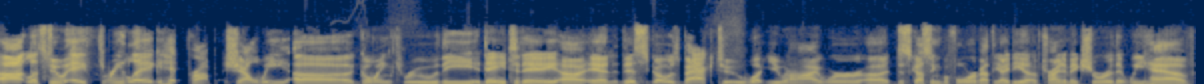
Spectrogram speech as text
Uh, let's do a three leg hit prop, shall we? Uh, going through the day today. Uh, and this goes back to what you and I were uh, discussing before about the idea of trying to make sure that we have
